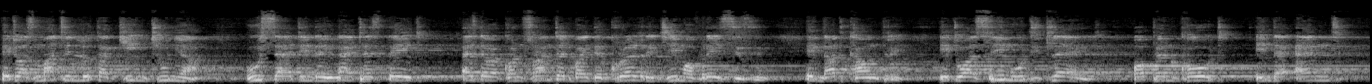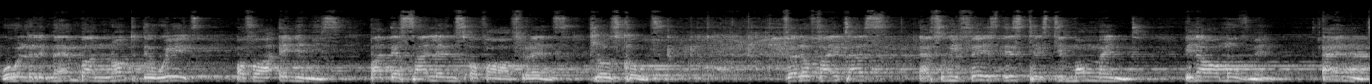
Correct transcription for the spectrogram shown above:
It was Martin Luther King Jr. who said in the United States as they were confronted by the cruel regime of racism in that country. It was him who declared, open quote, in the end, we will remember not the words of our enemies, but the silence of our friends, close quote. Fellow fighters, as we face this testing moment in our movement and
